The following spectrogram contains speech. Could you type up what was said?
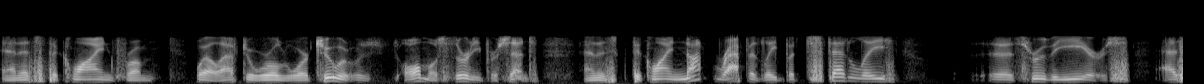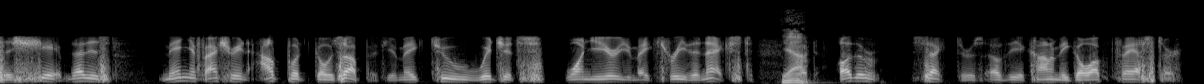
and it's declined from well after World War II it was almost 30%, and it's declined not rapidly but steadily uh, through the years as a share. That is, manufacturing output goes up. If you make two widgets one year, you make three the next. Yeah. But other sectors of the economy go up faster.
